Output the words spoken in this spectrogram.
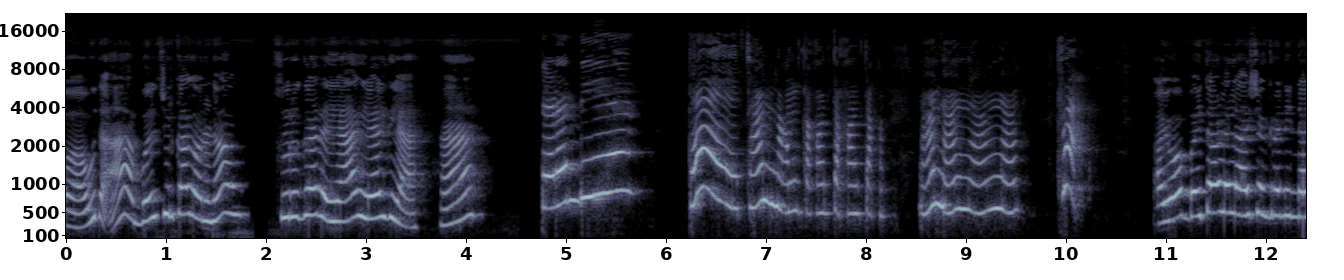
ಓ ಹೌದಾ ಬಲ್ ಸುರ್ಕಾಗವ್ರನ ಸುರುಗಾರ ಯಾರು ಹೇಳ್ದ್ಯಾ ಹಾ ಅಯ್ಯೋ ಬೈತಾವಳಲ್ಲ ಶಂಕರ ನಿನ್ನ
